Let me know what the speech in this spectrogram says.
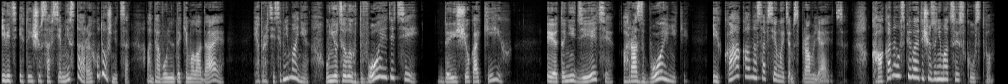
И ведь это еще совсем не старая художница, а довольно-таки молодая. И обратите внимание, у нее целых двое детей. Да еще каких! Это не дети, а разбойники. И как она со всем этим справляется? Как она успевает еще заниматься искусством?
